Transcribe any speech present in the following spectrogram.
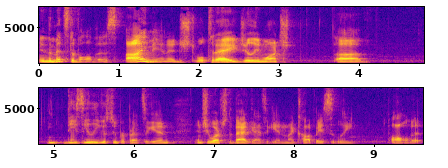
in the midst of all this, I managed. Well, today Jillian watched uh, DC League of Super Pets again, and she watched The Bad Guys again, and I caught basically all of it.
